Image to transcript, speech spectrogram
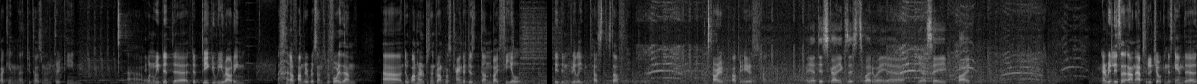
back in uh, 2013, uh, when we did the the big rerouting of 100%. Before then, uh, the 100% round was kind of just done by feel. They didn't really test stuff. Sorry about your ears. Oh, yeah, this guy exists, by the way. Uh, yeah, say bye. And Ridley is a, an absolute joke in this game. The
